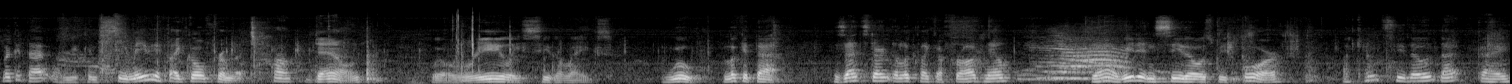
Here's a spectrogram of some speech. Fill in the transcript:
Look at that one. You can see, maybe if I go from the top down, we'll really see the legs. Woo, look at that. Is that starting to look like a frog now? Yeah. Yeah, we didn't see those before. I can't see those, that guy.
